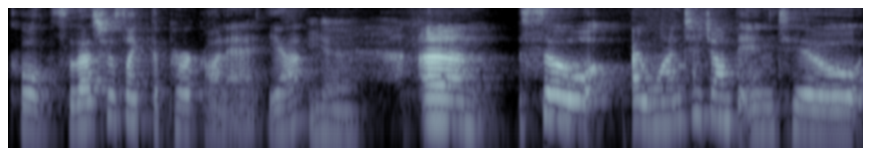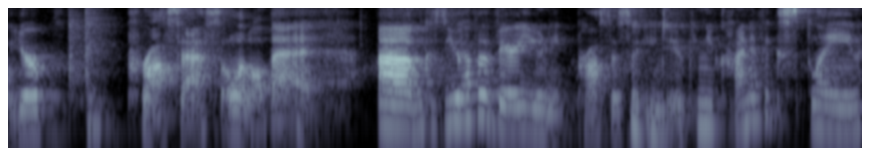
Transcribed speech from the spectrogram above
cool. So that's just like the perk on it, yeah. Yeah. Um, so I want to jump into your process a little bit because you have a very unique process that you do. Can you kind of explain?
